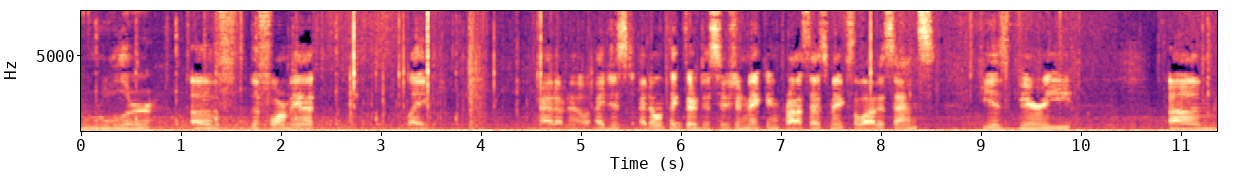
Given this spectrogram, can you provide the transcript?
ruler of the format. Like I don't know. I just I don't think their decision making process makes a lot of sense. He is very um,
